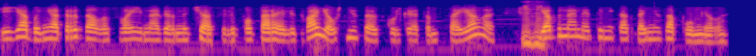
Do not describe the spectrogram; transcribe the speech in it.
и я бы не отрыдала свои, наверное, час или полтора или два, я уж не знаю, сколько я там стояла, Мгм. я бы, наверное, это никогда не запомнила.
